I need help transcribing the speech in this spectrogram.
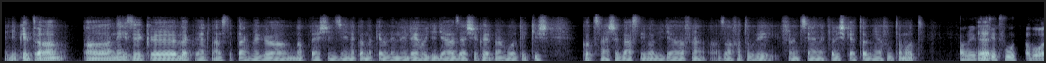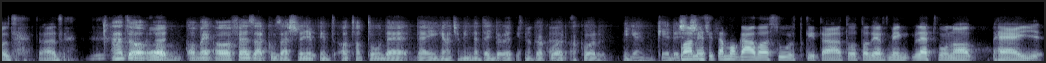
Egyébként a, a nézők Leclerc választották meg a napversenyzőjének annak ellenére, hogy ugye az első körben volt egy kis koccanás a Gasly-val, ugye az Alfa Tauri franciának fel is kellett adni a futamot, ami kicsit furcsa volt. Tehát... Hát a, a, a, a felzárkózásra egyébként adható, de, de igen, hogyha mindent egybevettünk, igen, akkor, tehát... akkor igen, kérdés. Valamilyen szinten magával szúrt ki, tehát ott azért még lett volna hely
